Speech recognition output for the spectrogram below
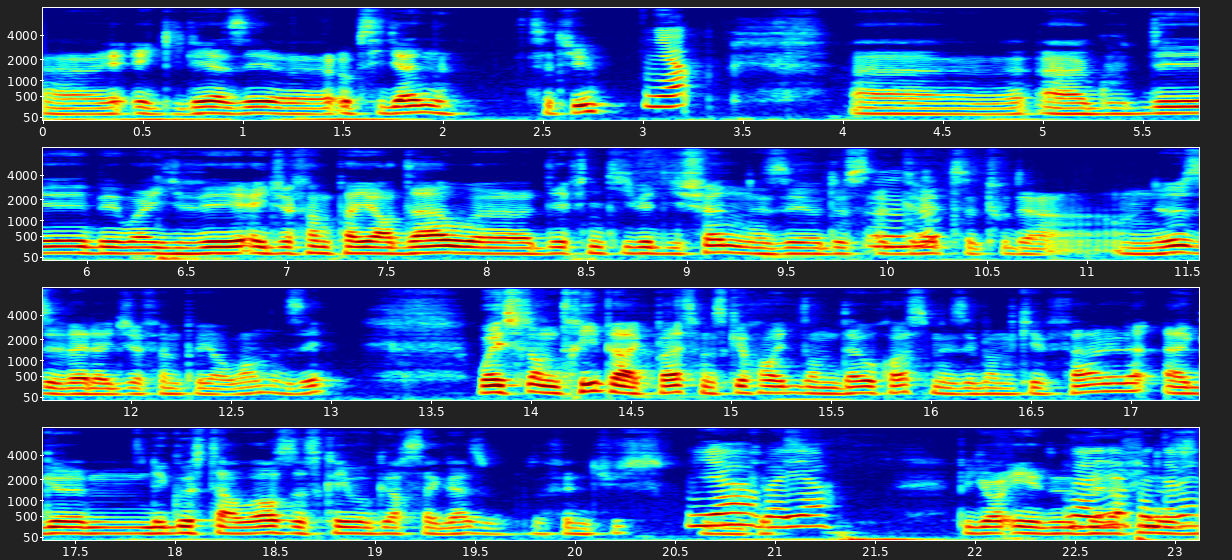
Euh, e gile a ze Obsidian, sais-tu? Ya, euh, a goude be oa ive Age of Empire DAO euh, Definitive Edition ze deus Mhm. adgret tout an, an neus evel Age of Empire 1 a ze. Wasteland 3 per ak pas, meus ket c'hoarit d'an DAO ros, mais zeblant kefal, hag um, Lego Star Wars The Skywalker Saga zo, zo fentus. ya, ba euh, ya. E de Bah, ben ya, ben.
